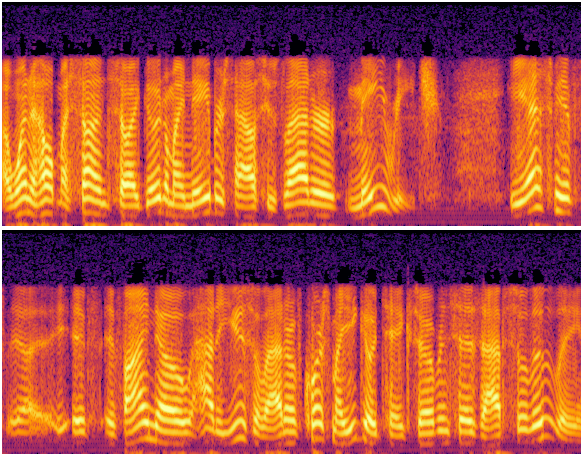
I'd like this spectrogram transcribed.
I want to help my son, so I go to my neighbor's house whose ladder may reach. He asks me if uh, if if I know how to use a ladder. Of course, my ego takes over and says absolutely.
